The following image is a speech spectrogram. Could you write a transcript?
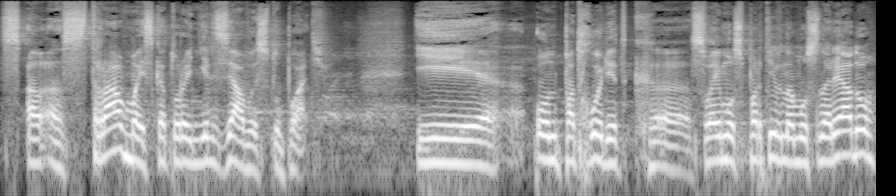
с, а, а с травмой, с которой нельзя выступать. И он подходит к э, своему спортивному снаряду,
